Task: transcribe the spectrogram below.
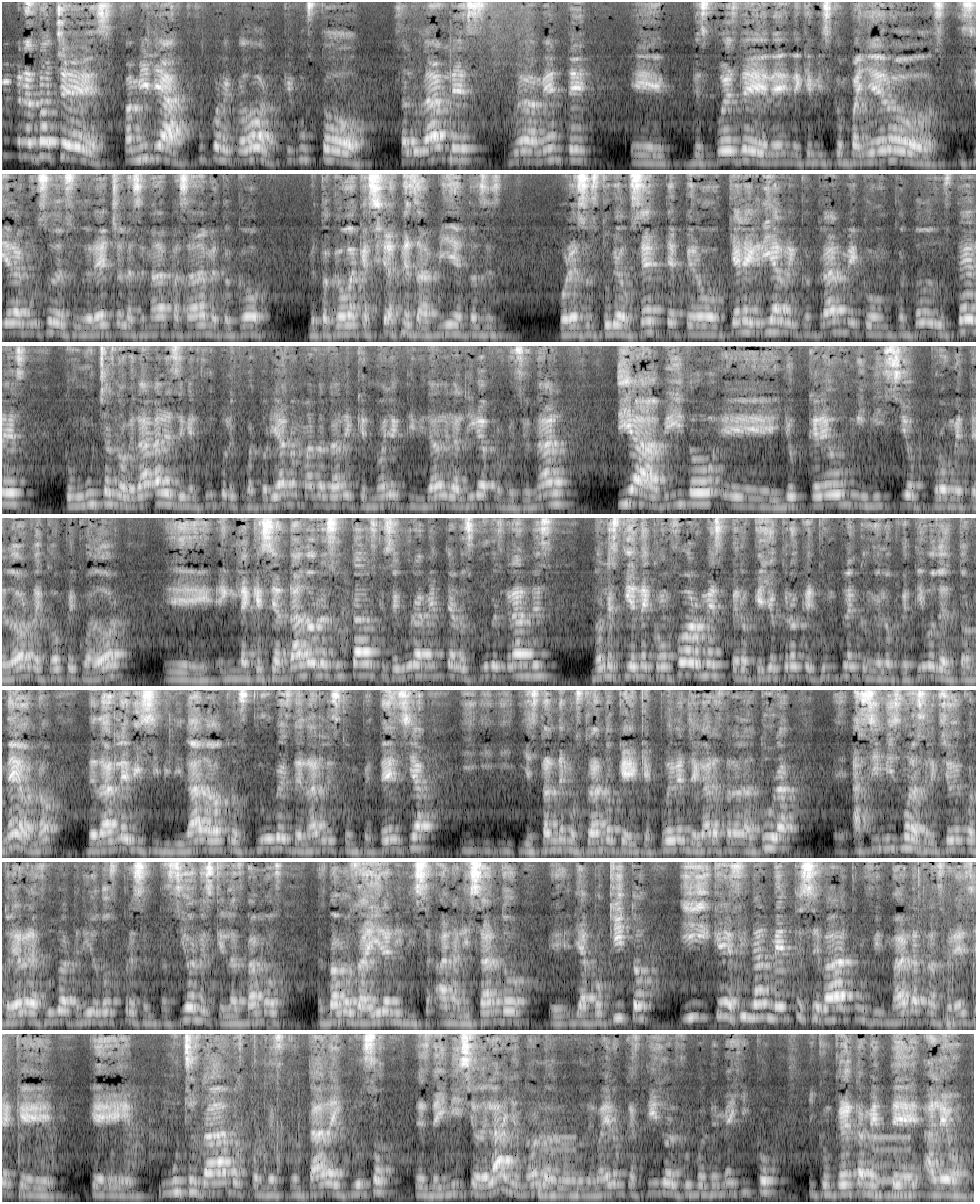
Muy buenas noches, familia Fútbol Ecuador. Qué gusto saludarles nuevamente. Eh, después de, que mis compañeros hicieran uso de su derecho la semana pasada, me tocó, me tocó vacaciones a mí, entonces por eso estuve ausente, pero qué alegría reencontrarme con, con todos ustedes, con muchas novedades en el fútbol ecuatoriano, más allá de que no hay actividad de la liga profesional, sí ha habido, eh, yo creo, un inicio prometedor de Copa Ecuador, eh, en la que se han dado resultados que seguramente a los clubes grandes no les tiene conformes, pero que yo creo que cumplen con el objetivo del torneo, ¿no? De darle visibilidad a otros clubes, de darles competencia y, están demostrando que, pueden llegar a estar a la altura. Eh, asimismo, la selección ecuatoriana de fútbol ha tenido dos presentaciones que las vamos, las vamos a ir analizando de a poquito y que finalmente se va a confirmar la transferencia que, muchos dábamos por descontada incluso desde inicio del año, ¿no? Lo, de Byron Castillo al fútbol de México y concretamente a León.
